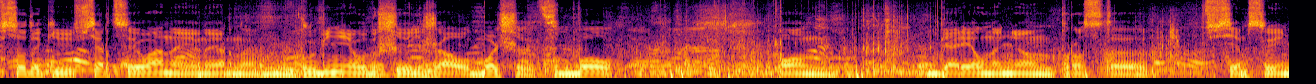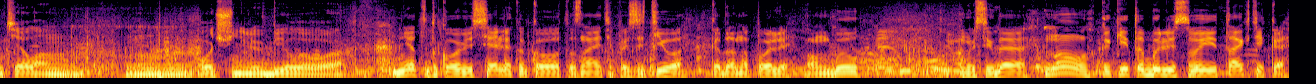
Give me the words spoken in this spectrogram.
Все-таки в сердце Ивана, наверное, в глубине его души лежал больше футбол. он горел на нем просто всем своим телом, очень любил его. Нет такого веселья какого-то, знаете, позитива, когда на поле он был. Мы всегда, ну, какие-то были свои тактика.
